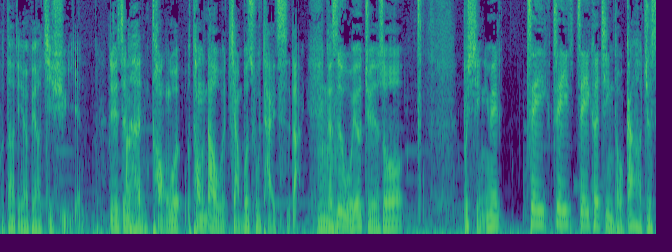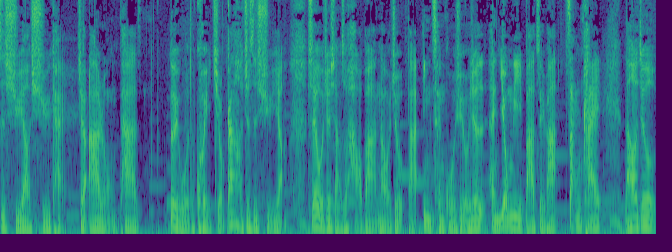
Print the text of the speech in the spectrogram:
我到底要不要继续演？就是真的很痛，我我痛到我讲不出台词来。嗯可是我又觉得说不行，因为这一这一这一颗镜头刚好就是需要徐凯，就阿荣他。对我的愧疚刚好就是需要，所以我就想说，好吧，那我就把它硬撑过去。我就很用力把嘴巴张开，然后就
